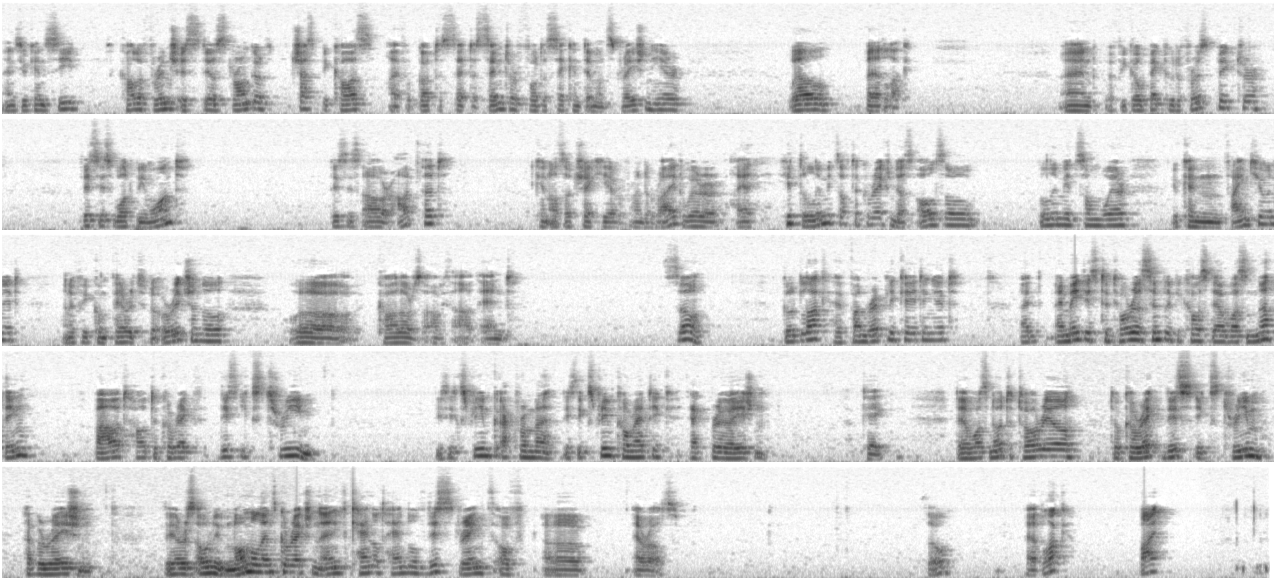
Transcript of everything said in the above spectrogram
As you can see, the color fringe is still stronger just because I forgot to set the center for the second demonstration here. Well, bad luck. And if we go back to the first picture, this is what we want. This is our output. Can also check here on the right where I hit the limits of the correction. There's also a limit somewhere. You can fine tune it. And if we compare it to the original, uh, colors are without end. So, good luck, have fun replicating it. I, I made this tutorial simply because there was nothing about how to correct this extreme, this extreme this extreme chromatic aberration. Okay, there was no tutorial to correct this extreme aberration. There is only normal lens correction and it cannot handle this strength of uh, errors. So, bad luck. Bye.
